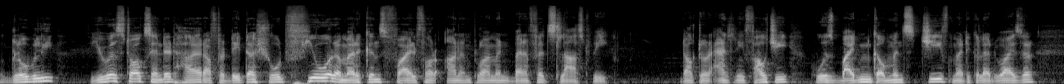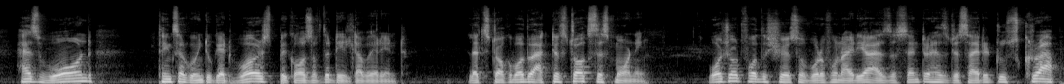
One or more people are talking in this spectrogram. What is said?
Globally, US stocks ended higher after data showed fewer Americans filed for unemployment benefits last week. Dr. Anthony Fauci, who is Biden government's chief medical advisor, has warned things are going to get worse because of the Delta variant. Let's talk about the active stocks this morning. Watch out for the shares of Vodafone Idea as the center has decided to scrap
